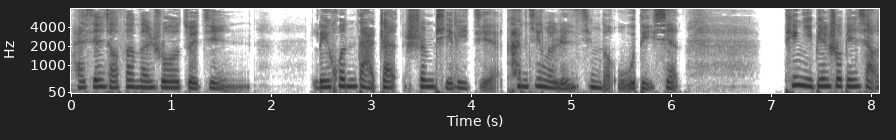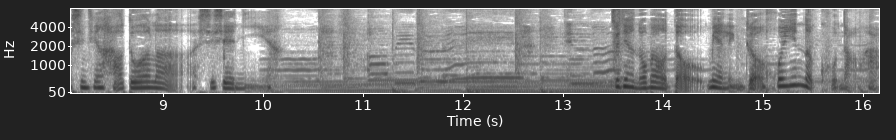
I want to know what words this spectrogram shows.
海鲜小范范说最近。离婚大战，身疲力竭，看尽了人性的无底线。听你边说边笑，心情好多了，谢谢你。最近很多朋友都面临着婚姻的苦恼，哈，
